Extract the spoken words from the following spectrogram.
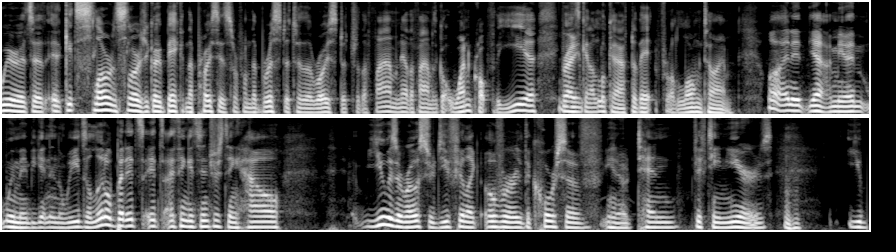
Whereas it, it gets slower and slower as you go back in the process from the barista to the roaster to the farm. And now the farmer's got one crop for the year. He's Right. going to look after that for a long time. Well, and it, yeah, I mean, we may be getting in the weeds a little, but it's, it's, I think it's interesting how you as a roaster, do you feel like over the course of, you know, 10, 15 years, Mhm. you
